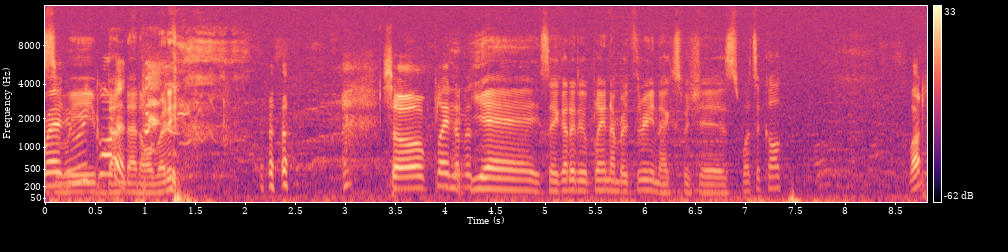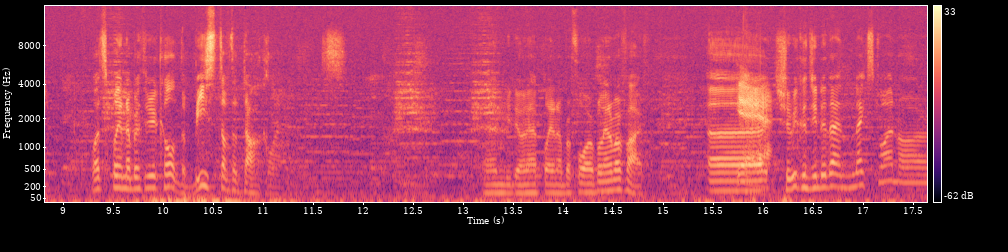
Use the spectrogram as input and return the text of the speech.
already we've recorded. done that already. So play number Yay! So you gotta do play number three next, which is what's it called? what? What's play number three called? The Beast of the Darklands. And we don't have play number four. Play number five. Uh, Yeah. Should we continue that in the next one or?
